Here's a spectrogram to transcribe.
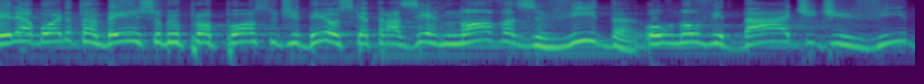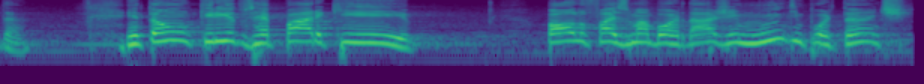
Ele aborda também sobre o propósito de Deus, que é trazer novas vidas ou novidade de vida. Então, queridos, repare que Paulo faz uma abordagem muito importante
